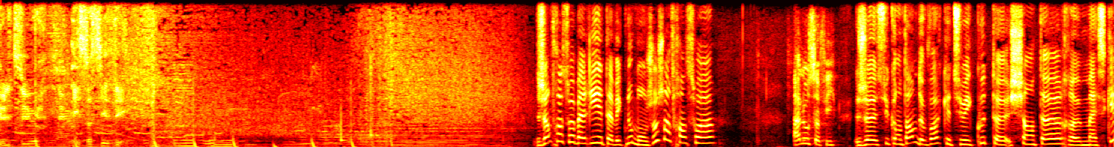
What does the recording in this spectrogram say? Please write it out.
Culture et société. Jean-François Barry est avec nous. Bonjour Jean-François. Allô Sophie. Je suis contente de voir que tu écoutes euh, Chanteur euh, masqué.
